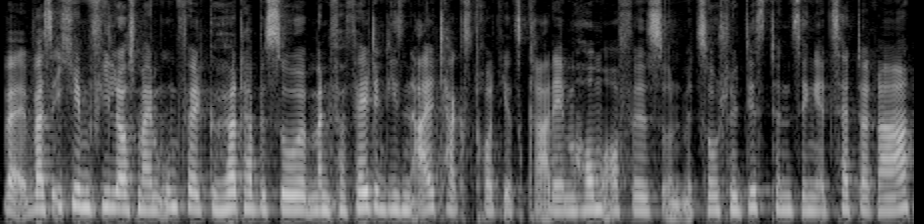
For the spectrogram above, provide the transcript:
was ich eben viel aus meinem Umfeld gehört habe, ist so, man verfällt in diesen Alltagstrott jetzt gerade im Homeoffice und mit Social Distancing etc.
